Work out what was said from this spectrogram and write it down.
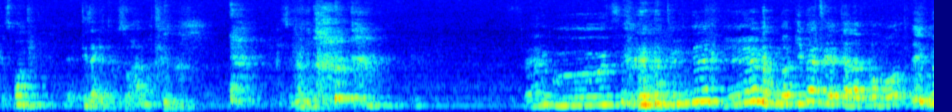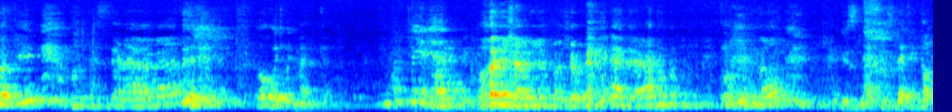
Központ 12-23-at. Köszönöm. Szervusz! Tündérfém! Na ki beszél telefonot? Na ki? Ott a szerelmed? Ó, hogy, hogy melyiken? A férjed? Ó, igen, én vagyok. De... Na? Igen, üzlet, üzlet itt a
